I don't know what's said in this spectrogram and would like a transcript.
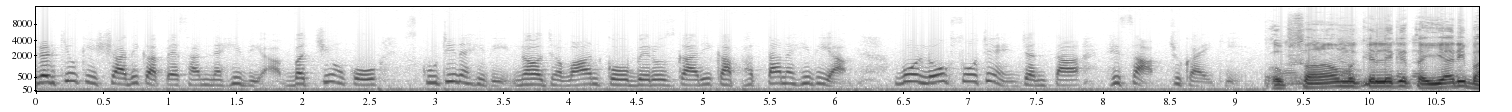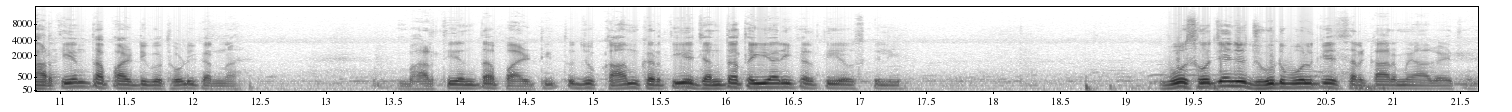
लड़कियों की शादी का पैसा नहीं दिया, बच्चियों को स्कूटी नहीं दी, नौजवान को बेरोजगारी का भत्ता नहीं दिया। वो लोग सोचे जनता हिसाब चुकाएगी। उपचुनाव के लेके तैयारी भारतीय जनता पार्टी को थोड़ी करना है। भारतीय जनता पार्टी तो जो काम करती है, जनता तैयारी करती है उसके लिए। वो सोचें जो झूठ बोल के सरकार में आ गए थे।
